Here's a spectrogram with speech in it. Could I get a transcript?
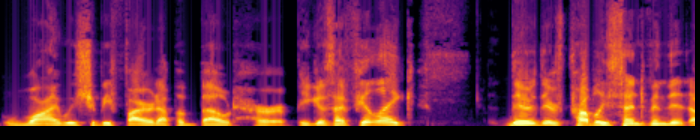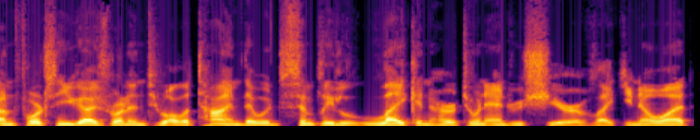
why we should be fired up about her because I feel like there, there's probably sentiment that unfortunately you guys run into all the time that would simply liken her to an Andrew Scheer of like, you know what?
